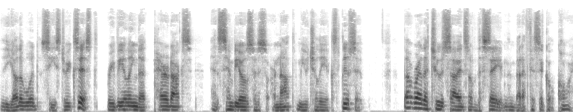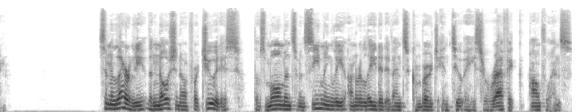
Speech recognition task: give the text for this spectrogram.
the other would cease to exist, revealing that paradox and symbiosis are not mutually exclusive, but rather two sides of the same metaphysical coin. Similarly, the notion of fortuitous, those moments when seemingly unrelated events converge into a seraphic confluence,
